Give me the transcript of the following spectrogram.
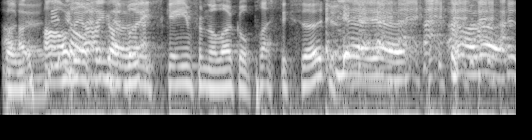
The- Uggos. This oh, the whole thing's a bloody scheme from the local plastic surgeon. Yeah, yeah.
